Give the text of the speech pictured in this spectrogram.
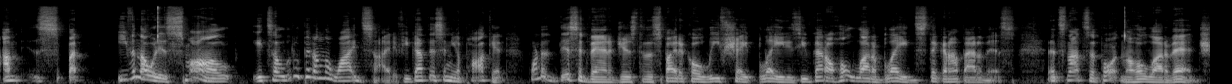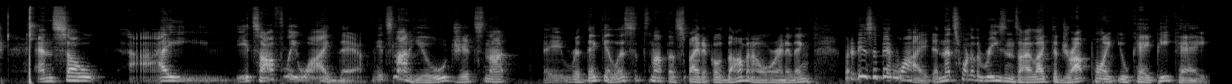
Um, but even though it is small, it's a little bit on the wide side. If you got this in your pocket, one of the disadvantages to the Spyderco leaf-shaped blade is you've got a whole lot of blades sticking up out of this. It's not supporting a whole lot of edge. And so I, it's awfully wide there. It's not huge. It's not ridiculous. It's not the Spyderco Domino or anything, but it is a bit wide. And that's one of the reasons I like the Drop Point UKPK,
